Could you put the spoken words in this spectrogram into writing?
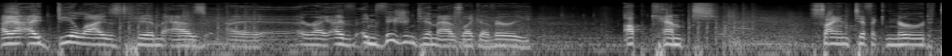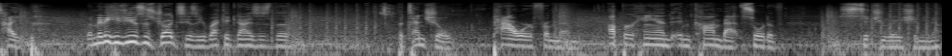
I idealized him as, I, or I, I've envisioned him as like a very upkempt, scientific nerd type. But maybe he uses drugs because he recognizes the potential power from them. Upper hand in combat sort of situation, you know?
